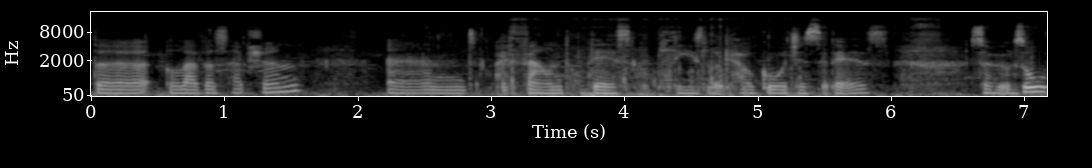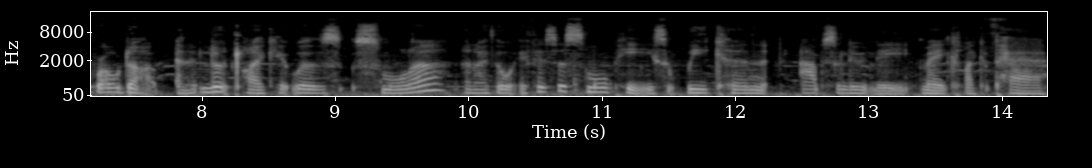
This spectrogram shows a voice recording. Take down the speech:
the leather section and I found this. Please look how gorgeous it is. So it was all rolled up and it looked like it was smaller. And I thought if it's a small piece, we can absolutely make like a pair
